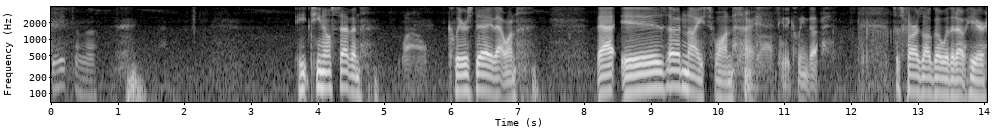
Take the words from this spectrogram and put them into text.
dates on the 1807. wow. Clear as day, that one. That is a nice one. All right, let's get it cleaned up. It's as far as I'll go with it out here.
